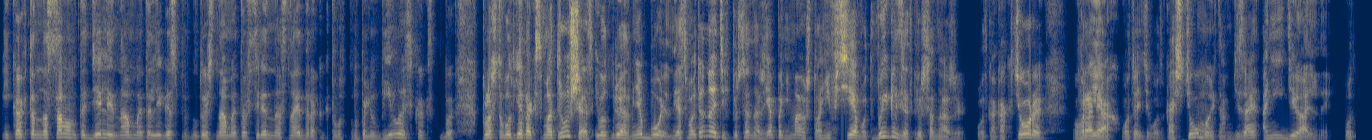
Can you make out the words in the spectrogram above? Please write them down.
и как-то на самом-то деле нам эта Лига, ну, то есть нам эта вселенная Снайдера как-то вот, ну, полюбилась, как бы. Просто вот я так смотрю сейчас, и вот, ребят, мне больно. Я смотрю на этих персонажей, я понимаю, что они все вот выглядят персонажи, вот как актеры в ролях, вот эти вот костюмы, там, дизайн, они идеальны. Вот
